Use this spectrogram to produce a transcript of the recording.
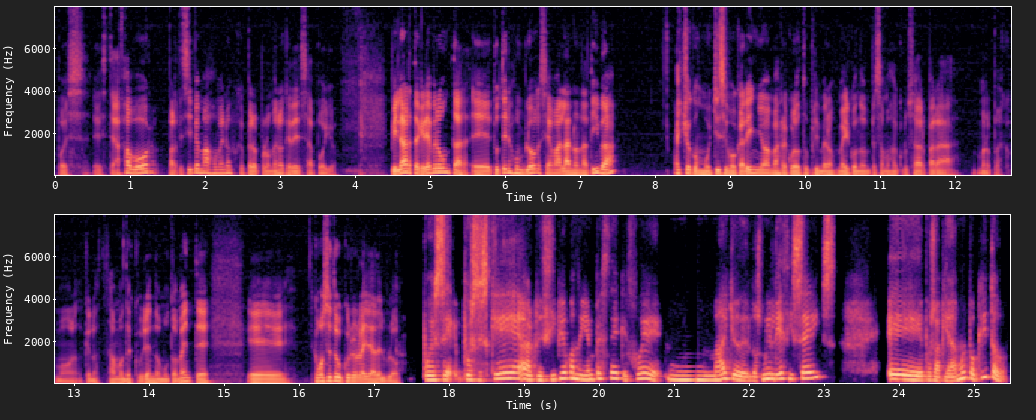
pues esté a favor, participe más o menos, pero por lo menos que dé ese apoyo. Pilar, te quería preguntar, eh, tú tienes un blog que se llama La No Nativa, hecho con muchísimo cariño. Además recuerdo tus primeros mails cuando empezamos a cruzar para, bueno, pues como que nos estamos descubriendo mutuamente. Eh, ¿Cómo se te ocurrió la idea del blog? Pues, eh, pues es que al principio cuando yo empecé, que fue mayo del 2016, eh, pues había muy poquito.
